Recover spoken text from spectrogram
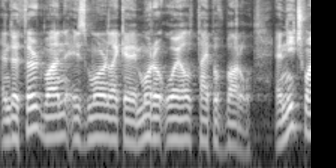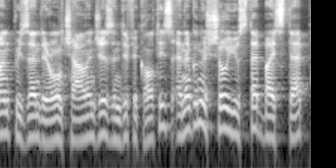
and the third one is more like a motor oil type of bottle. And each one present their own challenges and difficulties, and I'm going to show you step by step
